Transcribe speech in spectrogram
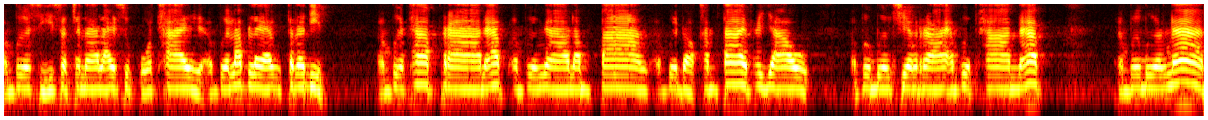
อำเภอศรีสัชนาลัยสุโขทัยอำเภอรับแลอุตรดิตถ์ อำเภอท่าปลานะครับอำเภองาวลำปางอำเภอดอกคำใต้พะเยาอำเภอเมืองเชียงรายอำเภอพานนะครับอำเภอเมืองน่าน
